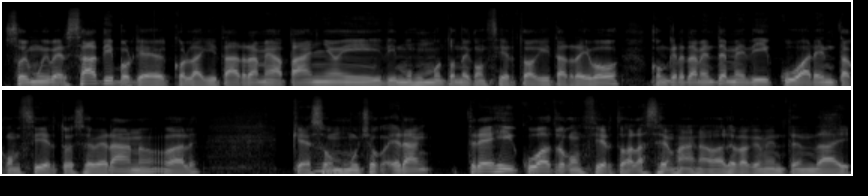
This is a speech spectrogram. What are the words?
soy muy versátil porque con la guitarra me apaño y dimos un montón de conciertos a guitarra y voz. Concretamente me di 40 conciertos ese verano, ¿vale? Que son muchos, eran tres y cuatro conciertos a la semana, ¿vale? Para que me entendáis.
